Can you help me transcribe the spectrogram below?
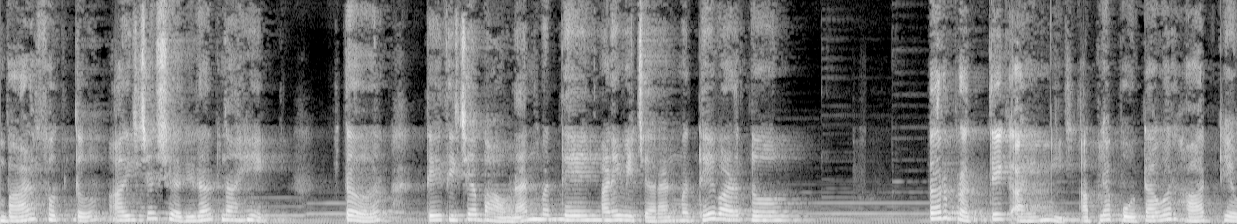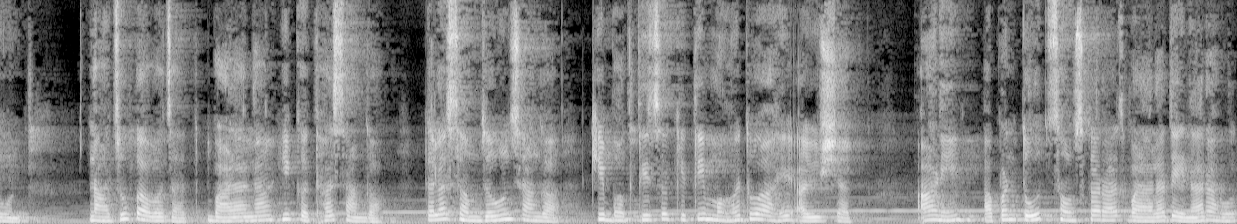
बाळ फक्त आईच्या शरीरात नाही तर ते तिच्या भावनांमध्ये आणि विचारांमध्ये वाढतं. तर प्रत्येक आईनी आपल्या पोटावर हात ठेवून नाजूक आवाजात बाळाला ही कथा सांगा. त्याला समजवून सांगा की भक्तीचं किती महत्त्व आहे आयुष्यात आणि आपण तोच संस्कार आज बाळाला देणार आहोत.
